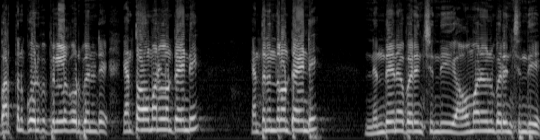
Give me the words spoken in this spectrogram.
భర్తను కోల్పోయి పిల్లలు కోల్పోయినంటే ఎంత అవమానాలు ఉంటాయండి? ఎంత నిందలు ఉంటాయండి? నిందైనా భరించింది అవమానం భరించింది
